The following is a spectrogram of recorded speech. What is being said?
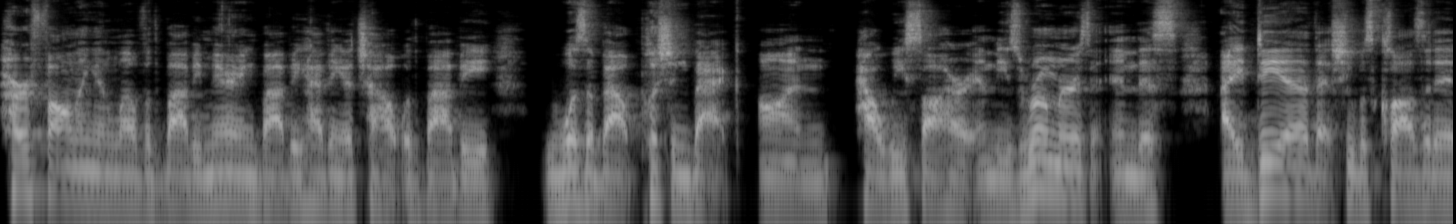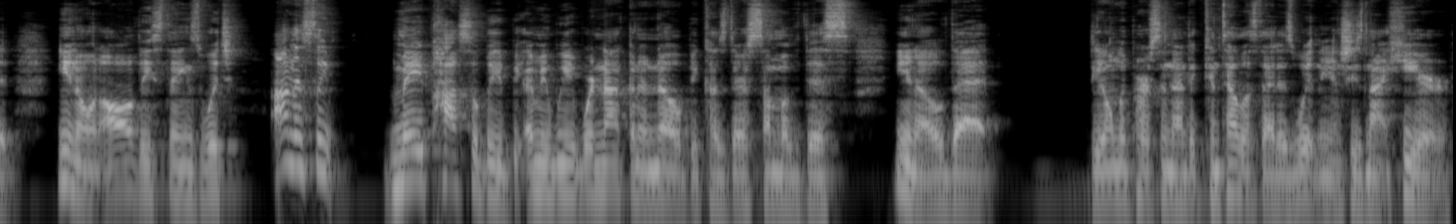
her falling in love with Bobby, marrying Bobby, having a child with Bobby was about pushing back on how we saw her in these rumors and in this idea that she was closeted, you know, and all these things, which honestly may possibly be, I mean, we, we're not going to know because there's some of this, you know, that the only person that can tell us that is Whitney and she's not here.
